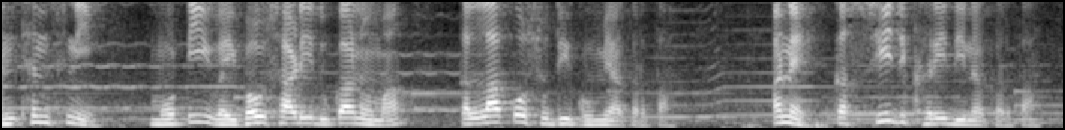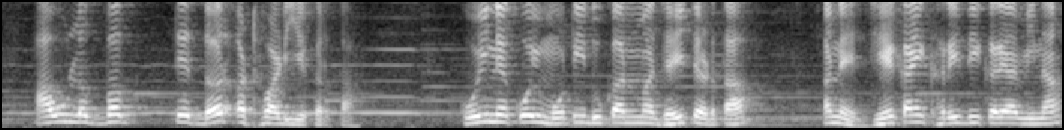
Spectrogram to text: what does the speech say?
એન્થેન્સની મોટી વૈભવશાળી દુકાનોમાં કલાકો સુધી ઘૂમ્યા કરતા અને કશી જ ખરીદી ન કરતા. આવું લગભગ તે દર અઠવાડિયે કરતા. કોઈને કોઈ મોટી દુકાનમાં જઈ ચડતા અને જે કાંઈ ખરીદી કર્યા વિના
